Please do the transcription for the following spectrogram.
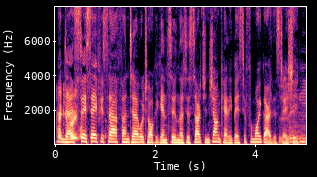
Thank and uh, stay much. safe yourself, and uh, we'll talk again soon. That is Sergeant John Kelly, based from Moygar, this station.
